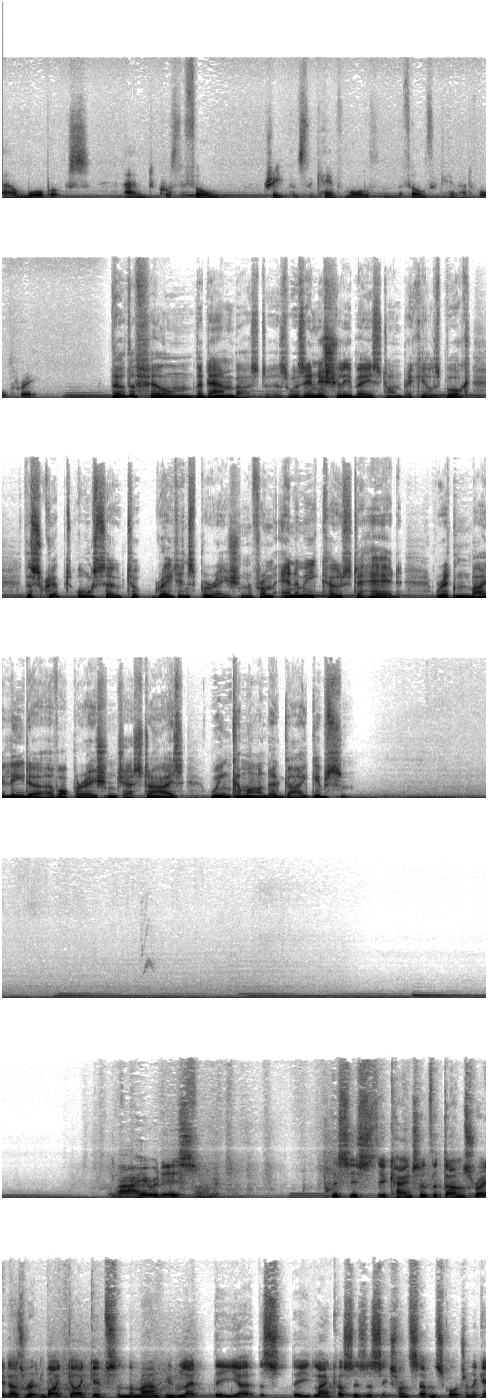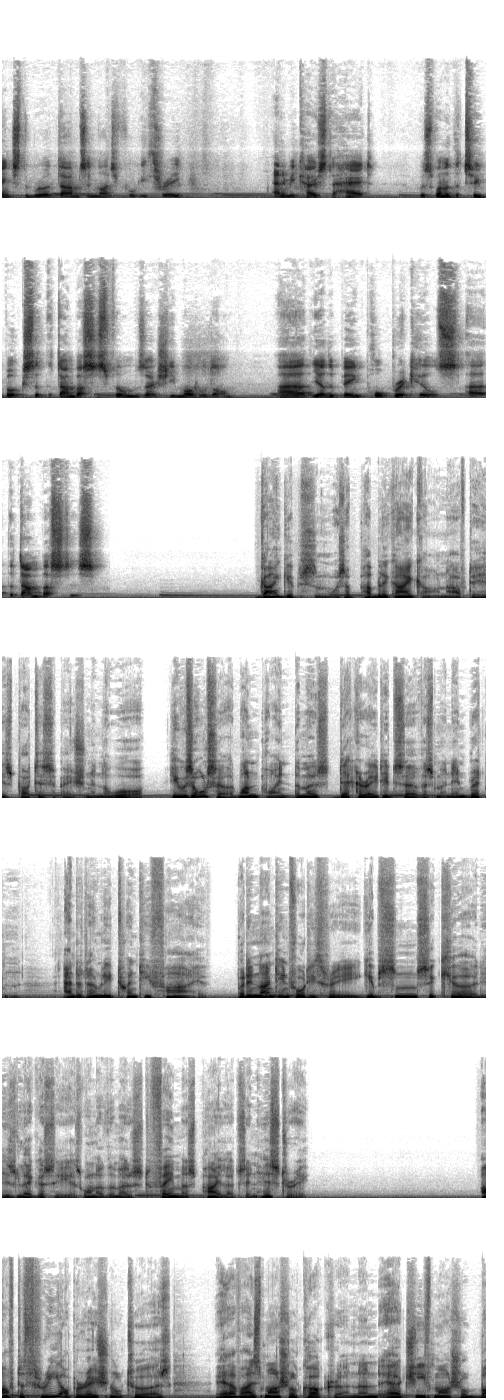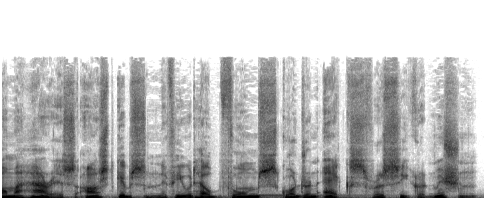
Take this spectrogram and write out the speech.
um, war books, and of course the film treatments that came from all of them, the films that came out of all three. Though the film The Dambusters was initially based on Brickhill's book, the script also took great inspiration from Enemy Coast Ahead, written by leader of Operation Chastise, Wing Commander Guy Gibson. Ah, here it is. This is the account of the Dams raid as written by Guy Gibson, the man who led the, uh, the, the Lancasters of 617 Squadron against the Ruhr Dams in 1943. Enemy Coast Ahead was one of the two books that the Dambusters film was actually modelled on. Uh, the other being Paul Brickhill's uh, The Dambusters. Guy Gibson was a public icon after his participation in the war. He was also at one point the most decorated serviceman in Britain, and at only 25, but in 1943, Gibson secured his legacy as one of the most famous pilots in history. After three operational tours, Air Vice Marshal Cochrane and Air Chief Marshal Bomber Harris asked Gibson if he would help form Squadron X for a secret mission.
